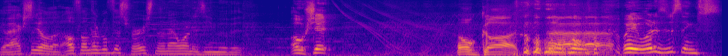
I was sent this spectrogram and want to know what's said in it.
Yo, actually, hold on. I'll Thunderbolt this first, and then I want to Z move it. Oh shit! Oh god. Ah, Wait, what is this thing's?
